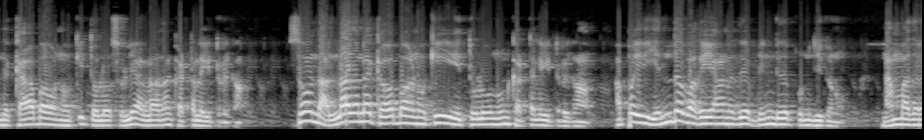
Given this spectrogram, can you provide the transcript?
இந்த காபாவை நோக்கி தொழுவ சொல்லி அல்லாஹ் தான் கட்டளையிட்டு இருக்கான் ஸோ அந்த அல்லாஹ் தானே காபாவை நோக்கி தொழுவணும்னு கட்டளையிட்டு இருக்கான் அப்போ இது எந்த வகையானது அப்படிங்கிறத புரிஞ்சுக்கணும். நம்ம அதை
